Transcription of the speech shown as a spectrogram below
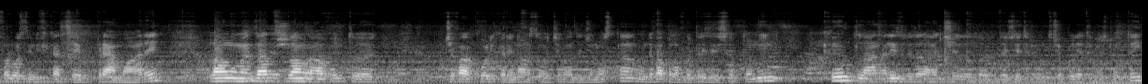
fără o semnificație prea mare, la un moment dat doamna a avut uh, ceva colică renal sau ceva de genul ăsta, undeva pe la vreo 30 de săptămâni, când la analizele de la acel, deci de început de trimestrul întâi,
